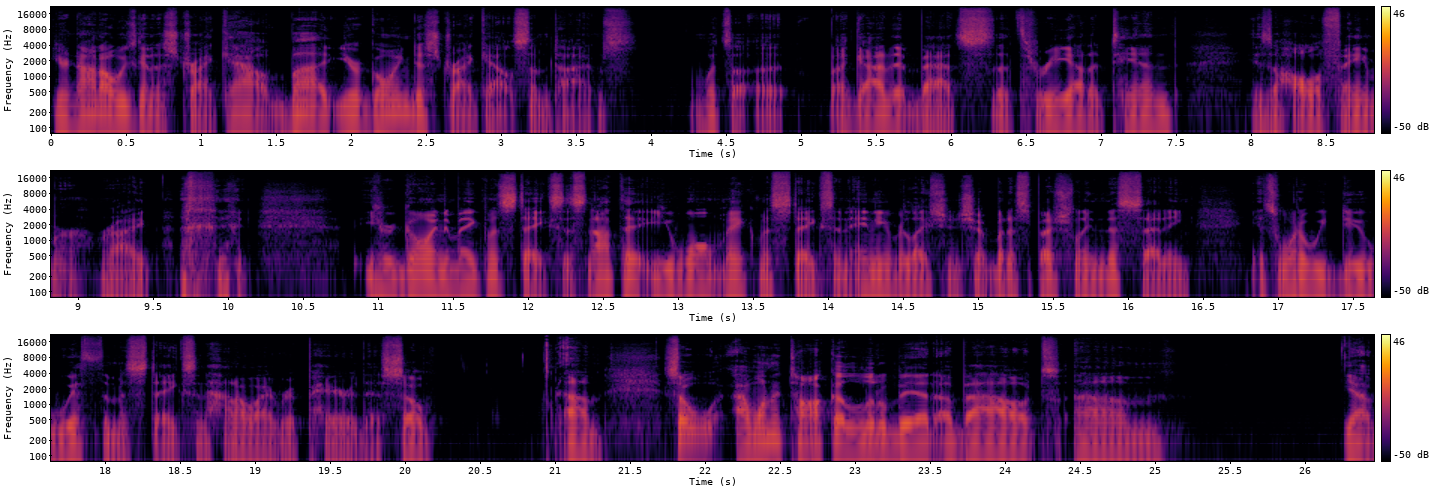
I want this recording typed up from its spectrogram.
You're not always going to strike out, but you're going to strike out sometimes. What's a, a guy that bats a three out of 10 is a Hall of Famer, right? you're going to make mistakes. It's not that you won't make mistakes in any relationship, but especially in this setting, it's what do we do with the mistakes and how do I repair this? So, um, so I want to talk a little bit about, um, yeah,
